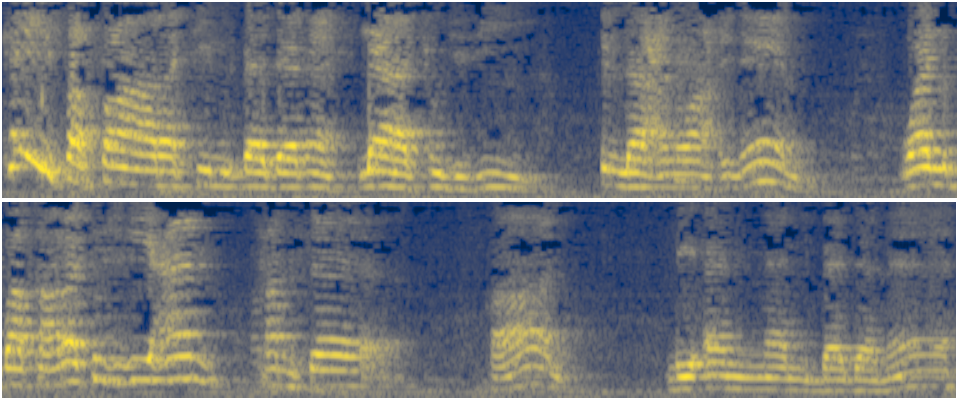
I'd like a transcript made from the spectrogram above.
كيف صارت البدنة لا تجزي إلا عن واحدين والبقرة تجزي عن خمسة. قال لأن البدنة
